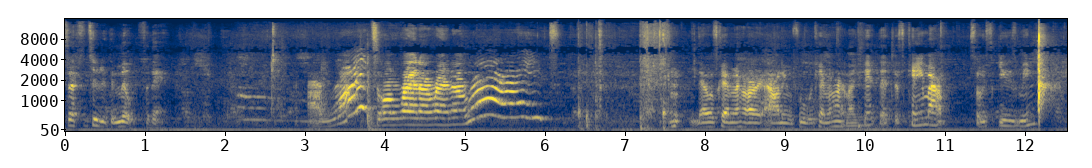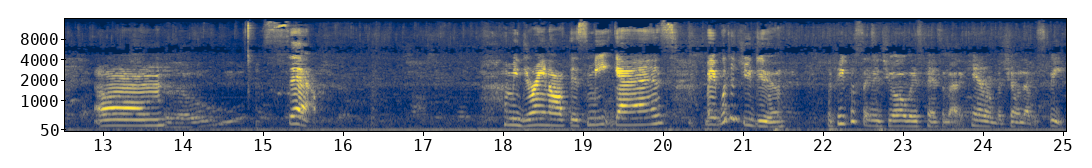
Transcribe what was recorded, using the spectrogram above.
Substituted the milk for that. All right, all right, all right, all right. That was Kevin Hart. I don't even fool with Kevin Hart like that. That just came out so excuse me. Um, so, let me drain off this meat, guys. Babe, what did you do? The people say that you always pants about the camera, but you'll never speak.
